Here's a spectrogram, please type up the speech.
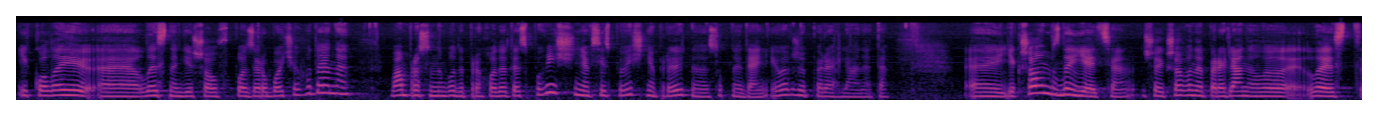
І коли е, лист надійшов в позаробочі години, вам просто не буде приходити сповіщення, всі сповіщення прийдуть на наступний день, і ви вже переглянете. Е, Якщо вам здається, що якщо ви не переглянули лист,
